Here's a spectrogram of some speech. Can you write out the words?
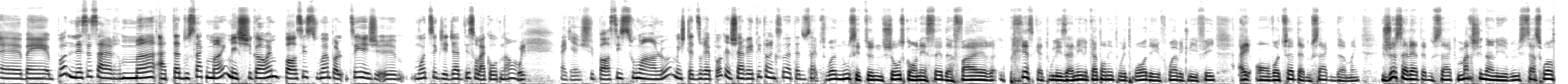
Euh, ben, pas nécessairement à Tadoussac même, mais je suis quand même passée souvent. Tu sais, moi, tu sais que j'ai déjà habité sur la côte nord. Oui. Fait que je suis passée souvent là, mais je te dirais pas que je suis arrêtée tant que ça à Tadoussac. Ben, tu vois, nous, c'est une chose qu'on essaie de faire presque à tous les années. Quand on est tous les trois, des fois, avec les filles, hey, on va-tu à Tadoussac demain? Juste aller à Tadoussac, marcher dans les rues, s'asseoir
